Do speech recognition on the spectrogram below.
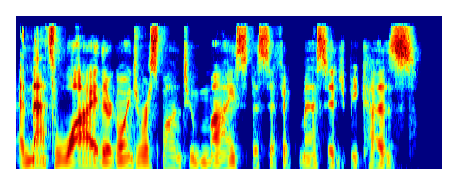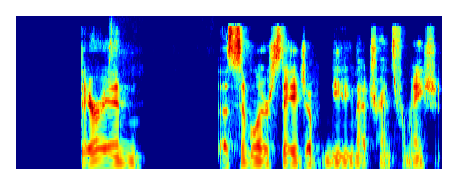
And that's why they're going to respond to my specific message because they're in a similar stage of needing that transformation.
